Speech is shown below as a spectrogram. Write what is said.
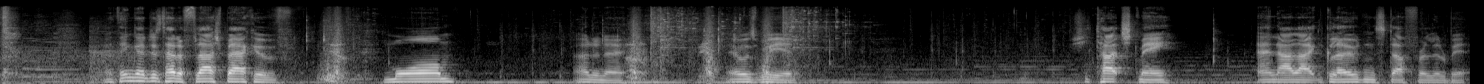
I think I just had a flashback of mom. I don't know. It was weird. She touched me and I like glowed and stuff for a little bit.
